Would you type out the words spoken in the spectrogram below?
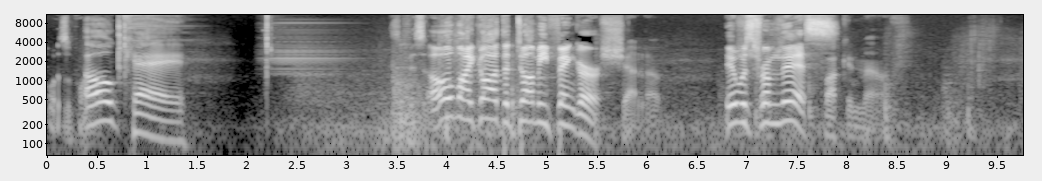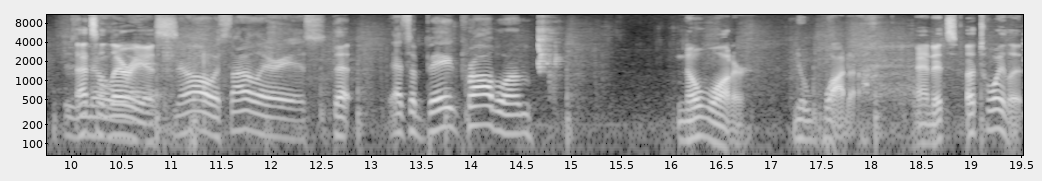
What was the point? Okay. Oh my god, the dummy finger! Shut up. It was from this! Fucking mouth. There's That's no hilarious. way. No, it's not hilarious. That. That's a big problem. No water. No water. And it's a toilet.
